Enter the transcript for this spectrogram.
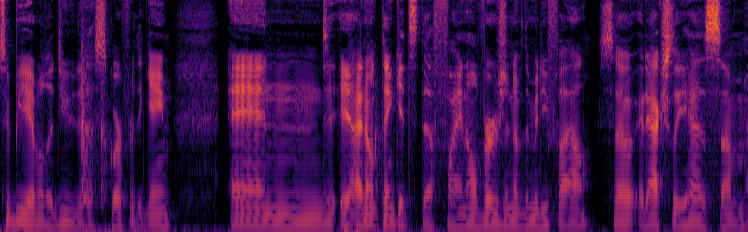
to be able to do the score for the game. And it, I don't think it's the final version of the MIDI file. So it actually has some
